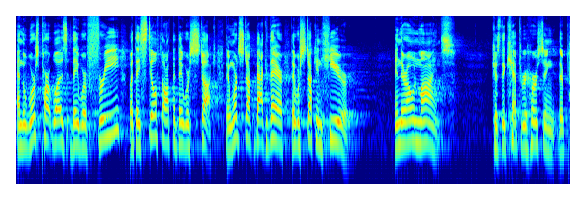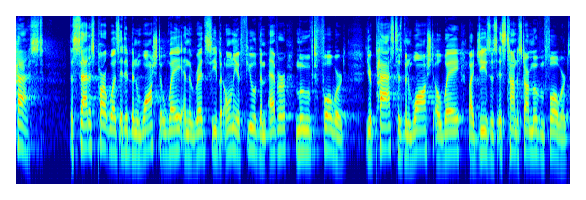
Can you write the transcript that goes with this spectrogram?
And the worst part was they were free, but they still thought that they were stuck. They weren't stuck back there, they were stuck in here, in their own minds, because they kept rehearsing their past. The saddest part was it had been washed away in the Red Sea, but only a few of them ever moved forward. Your past has been washed away by Jesus. It's time to start moving forward.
